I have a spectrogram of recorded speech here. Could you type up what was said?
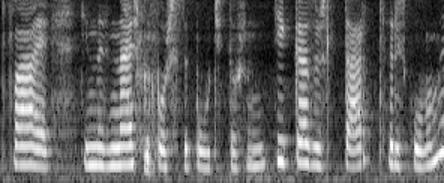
Това е. Ти не знаеш какво ще се получи точно. Ти казваш старт, рискуваме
